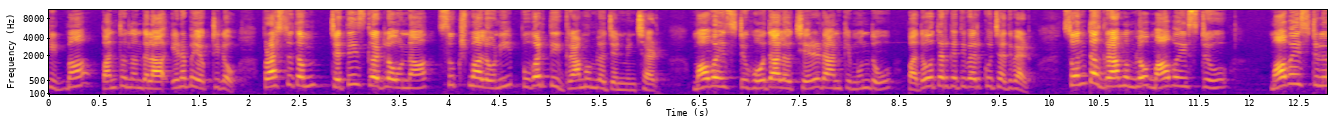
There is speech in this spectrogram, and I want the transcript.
హిడ్మా పంతొమ్మిది వందల ఎనభై ఒకటిలో ప్రస్తుతం ఛత్తీస్గఢ్లో ఉన్న సుక్ష్మాలోని పువర్తి గ్రామంలో జన్మించాడు. మావోయిస్టు హోదాలో చేరడానికి ముందు పదో తరగతి వరకు చదివాడు. సొంత గ్రామంలో మావోయిస్టు మావోయిస్టులు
